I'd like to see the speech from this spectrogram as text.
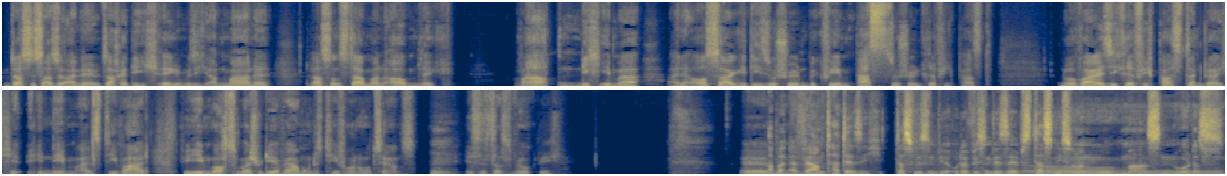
Und das ist also eine Sache, die ich regelmäßig anmahne. Lass uns da mal einen Augenblick warten. Nicht immer eine Aussage, die so schön bequem passt, so schön griffig passt. Nur weil sie griffig passt, dann gleich hinnehmen als die Wahrheit, wie eben auch zum Beispiel die Erwärmung des tieferen Ozeans. Mhm. Ist es das wirklich? Ähm, Aber erwärmt hat er sich, das wissen wir. Oder wissen wir selbst das nicht, sondern mutmaßen nur das.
